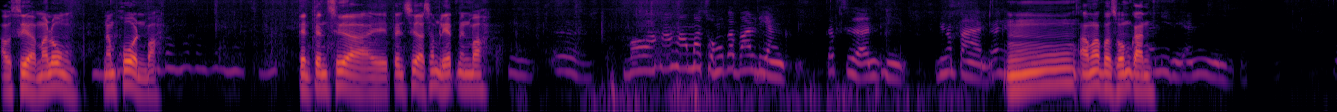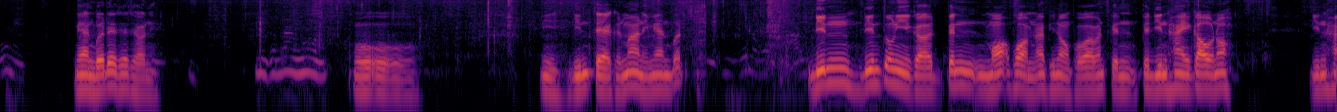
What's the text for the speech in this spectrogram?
เอาเสื้อมาลงน้ำโคนบ่ เป็นเป็นเสื้อไอ้เป็นเสื้อสำเร็จแม่นบ่เออบ่เฮาเฮามาสมกับมาเลี้ยงกับเสืออันที่อยู่น้ำปานอันอืมเอามาผสมกันนี้ดิอันนี้นี่แม่นเบิดได้อแถวๆนี่มีกำลังนัวโอ้โอ้โอ้นี่ดินแตกขึ้นมานี่แม่นเบิดดินดินตรงนี้ก็เป็นเหมาะพร้อมนะพี่น้องเพราะว่ามันเป็นเป็นดินไฮเก่าเนาะดินไฮ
